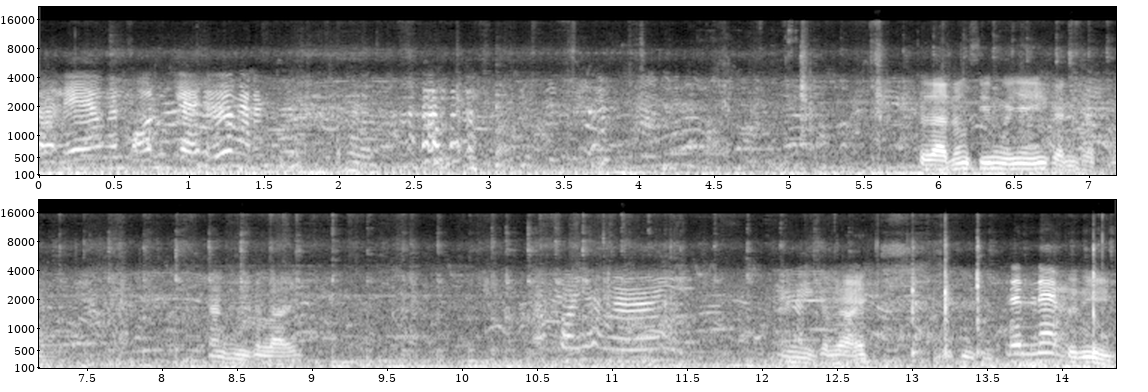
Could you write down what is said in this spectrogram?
ตายแล้วงั้นหมอลูกใหญ่เถอะงั้นนะ ตลาดน้องซิมก็ยังนี้กันครับข้างมือกันหลายแล้วพอยังไงอันนี้กันหลายแน่นตัวนี้ๆ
